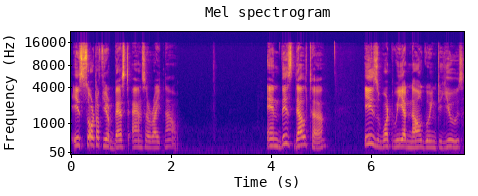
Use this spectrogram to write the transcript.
is sort of your best answer right now. And this delta is what we are now going to use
